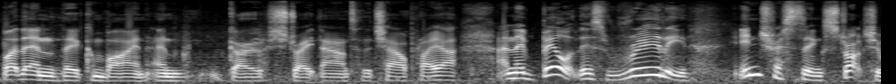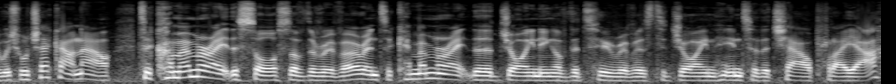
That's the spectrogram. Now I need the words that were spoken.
But then they combine and go straight down to the Chao Phraya. And they've built this really interesting structure, which we'll check out now, to commemorate the source of the river and to commemorate the joining of the two rivers to join into the Chao Phraya.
